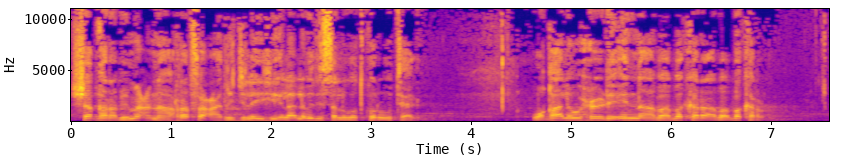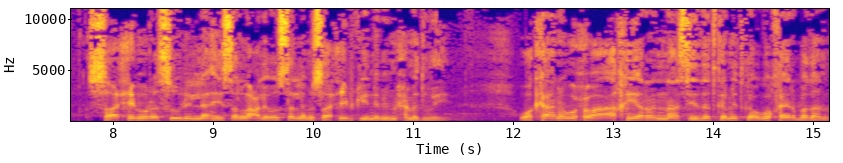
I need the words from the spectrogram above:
shaqara bimacnaa rafaca rijlayhi ilaa labadiisa lugood kor uu taagay. Wa qaala wuxuu yidhi ina abaa bakara abaa bakar saaxibu rasuuli illaahi sal alla aleh wasalam saaxiibkii nebi maxamed wa kaana wuxuu ah akhyara annaasi dadka midka ugu khayr badan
